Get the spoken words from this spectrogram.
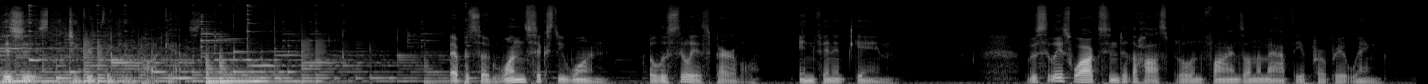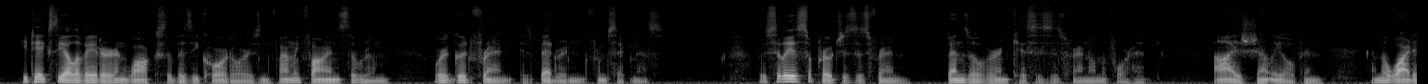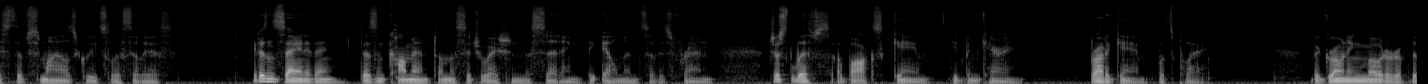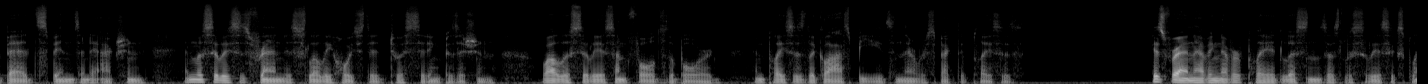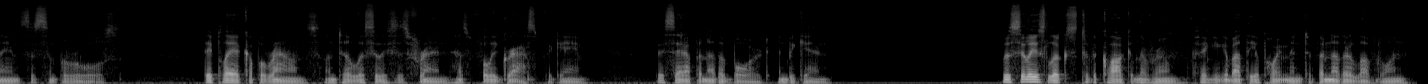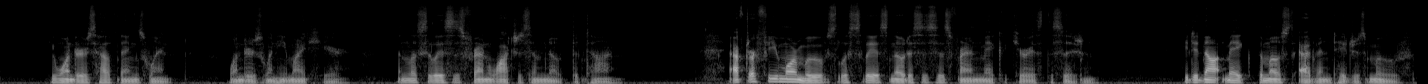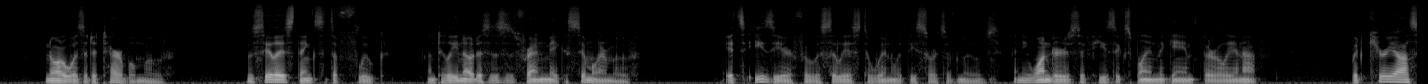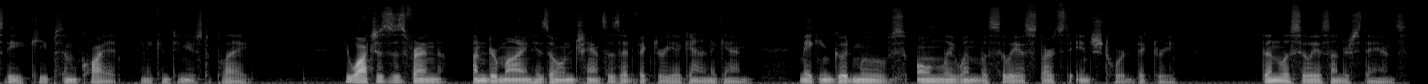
This is the Tinkered Thinking Podcast. Episode 161 A Lucilius Parable Infinite Game. Lucilius walks into the hospital and finds on the map the appropriate wing. He takes the elevator and walks the busy corridors and finally finds the room where a good friend is bedridden from sickness. Lucilius approaches his friend, bends over, and kisses his friend on the forehead. Eyes gently open, and the widest of smiles greets Lucilius. He doesn't say anything, doesn't comment on the situation, the setting, the ailments of his friend, just lifts a box game he'd been carrying. Brought a game, let's play. The groaning motor of the bed spins into action, and Lucilius's friend is slowly hoisted to a sitting position, while Lucilius unfolds the board and places the glass beads in their respective places. His friend, having never played, listens as Lucilius explains the simple rules. They play a couple rounds until Lucilius's friend has fully grasped the game. They set up another board and begin. Lucilius looks to the clock in the room, thinking about the appointment of another loved one. He wonders how things went, wonders when he might hear, and Lucilius's friend watches him note the time. After a few more moves, Lucilius notices his friend make a curious decision. He did not make the most advantageous move, nor was it a terrible move. Lucilius thinks it's a fluke until he notices his friend make a similar move. It's easier for Lucilius to win with these sorts of moves, and he wonders if he's explained the game thoroughly enough. But curiosity keeps him quiet, and he continues to play. He watches his friend undermine his own chances at victory again and again, making good moves only when Lucilius starts to inch toward victory. Then Lucilius understands.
